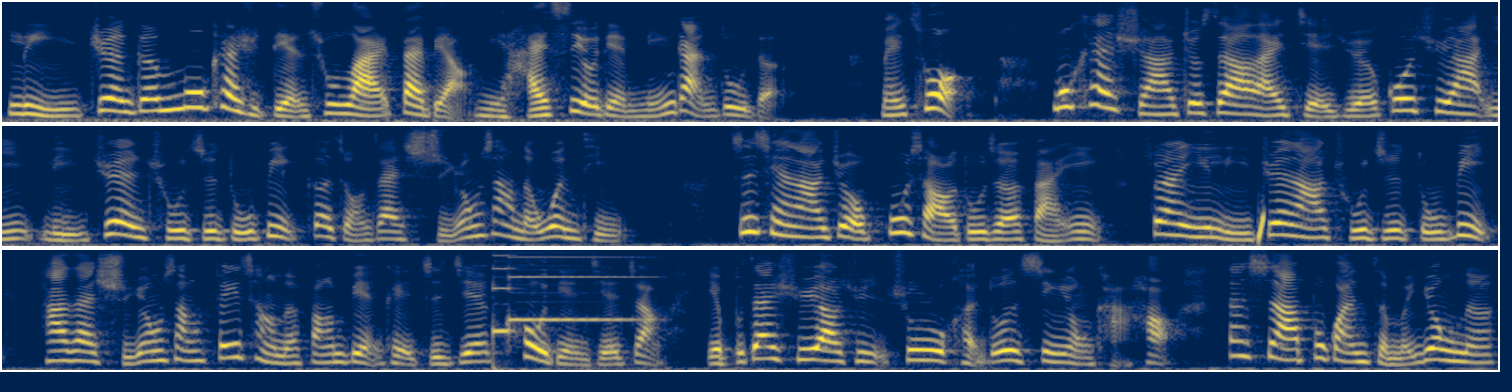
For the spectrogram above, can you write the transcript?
礼券跟 mooCash 点出来，代表你还是有点敏感度的。没错。MoCash 啊，就是要来解决过去啊以礼券储值独币各种在使用上的问题。之前啊就有不少读者反映，虽然以礼券啊储值独币，它在使用上非常的方便，可以直接扣点结账，也不再需要去输入很多的信用卡号。但是啊，不管怎么用呢，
